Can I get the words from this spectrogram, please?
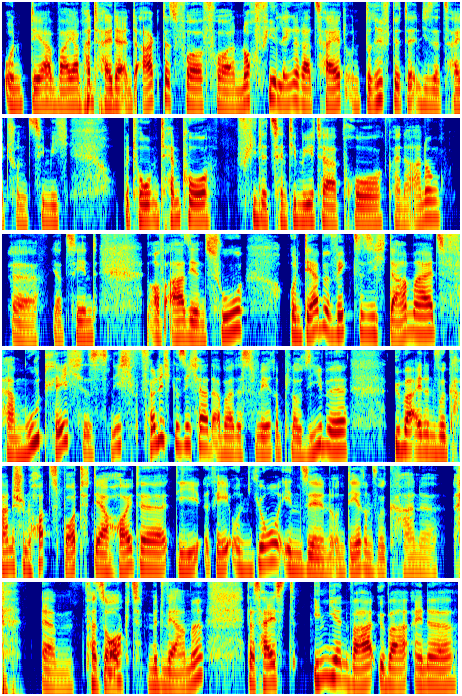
Und der war ja mal Teil der Antarktis vor, vor noch viel längerer Zeit und driftete in dieser Zeit schon ziemlich mit hohem Tempo, viele Zentimeter pro, keine Ahnung, äh, Jahrzehnt auf Asien zu. Und der bewegte sich damals vermutlich, das ist nicht völlig gesichert, aber das wäre plausibel, über einen vulkanischen Hotspot, der heute die Reunion-Inseln und deren Vulkane ähm, versorgt oh. mit Wärme. Das heißt, Indien war über eine,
